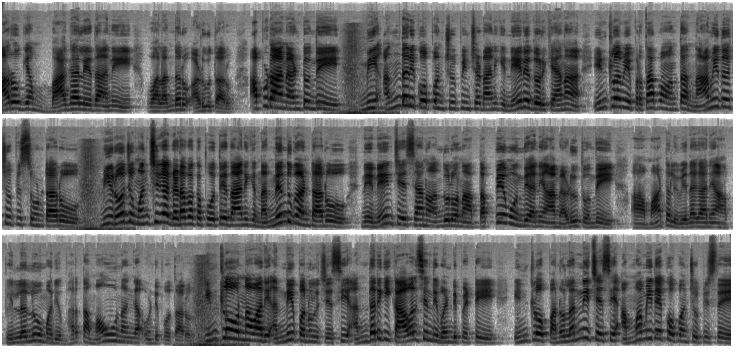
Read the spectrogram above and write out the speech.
ఆరోగ్యం బాగాలేదా అని వాళ్ళందరూ అడుగుతారు. అప్పుడు ఆమె అంటుంది మీ అందరి కోపం చూపించడానికి నేనే దొరికానా? ఇంట్లో మీ ప్రతాపం అంతా నా మీదే చూపిస్తూ ఉంటారు. మీ రోజు మంచిగా గడవకపోతే దానికి నన్నెందుకు అంటారు? నేనేం చేశాను అందులో నా తప్పేముంది అని ఆమె అడుగుతుంది. ఆ మాటలు వినగానే ఆ పిల్లలు మరియు భర్త మౌనంగా ఉండిపోతారు. ఇంట్లో ఉన్న వారి అన్ని పనులు చేసి అందరికీ కావాల్సింది వండి పెట్టి ఇంట్లో పనులన్నీ చేసి అమ్మ మీదే కోపం చూపిస్తే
